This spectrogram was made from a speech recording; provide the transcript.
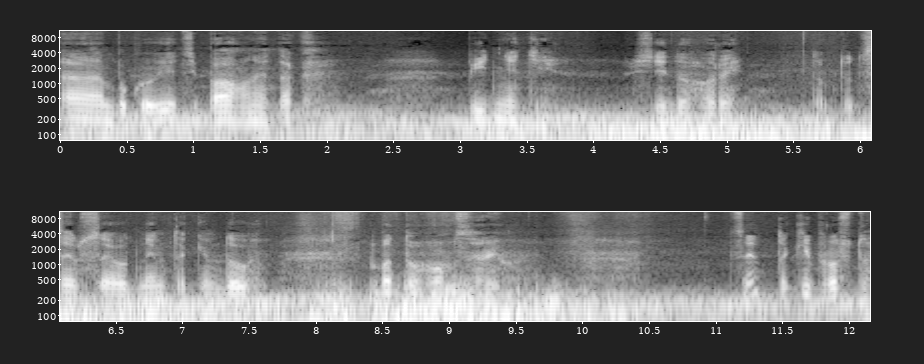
а бокові ці пагони так підняті всі догори. Тобто це все одним таким довгим батогом згрив. Це такі просто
